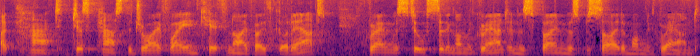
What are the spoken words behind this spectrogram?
I parked just past the driveway and Kath and I both got out. Graham was still sitting on the ground and his phone was beside him on the ground.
